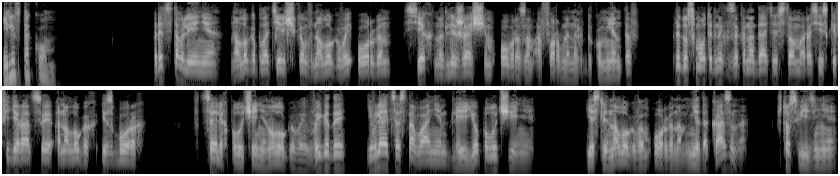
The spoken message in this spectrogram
Или в таком. Представление налогоплательщикам в налоговый орган всех надлежащим образом оформленных документов, предусмотренных законодательством Российской Федерации о налогах и сборах, в целях получения налоговой выгоды является основанием для ее получения, если налоговым органам не доказано, что сведения,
